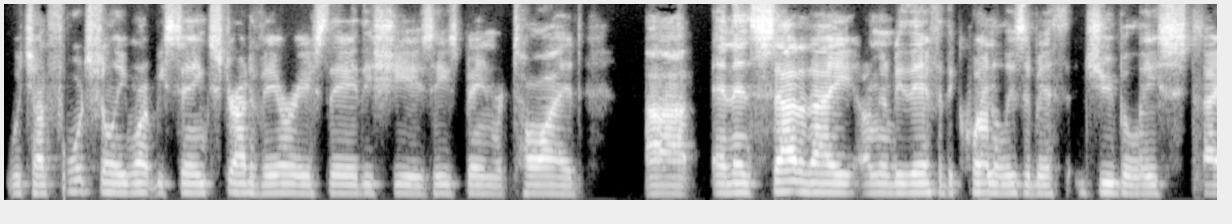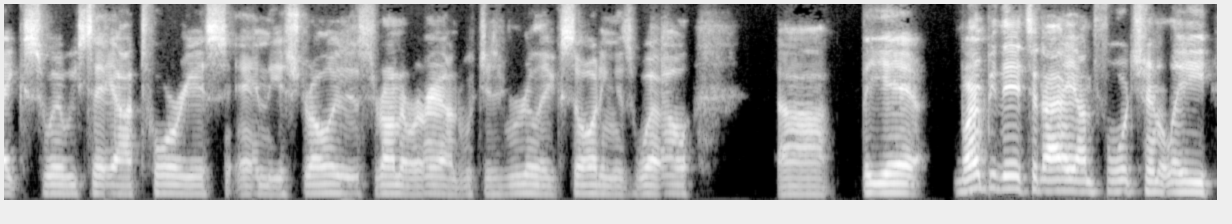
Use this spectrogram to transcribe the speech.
which unfortunately won't be seeing Stradivarius there this year he's been retired. Uh, and then Saturday, I'm going to be there for the Queen Elizabeth Jubilee Stakes, where we see Artorias and the Astrologist run around, which is really exciting as well. Uh, but yeah, won't be there today, unfortunately.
